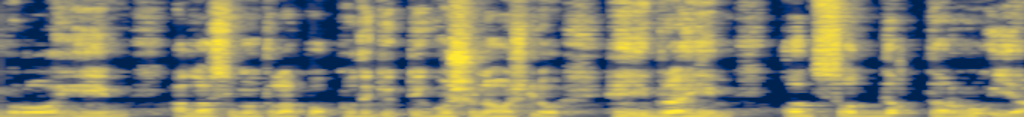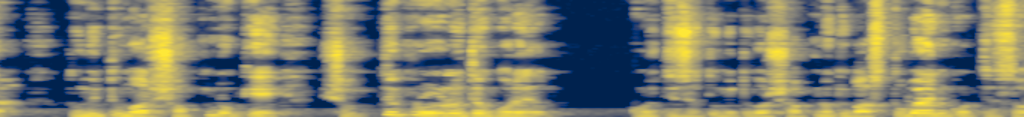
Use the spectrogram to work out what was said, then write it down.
ইব্রাহিম। আল্লাহ সুমতাল্লার পক্ষ থেকে একটি ঘোষণা আসলো, হে ইব্রাহিম, কদ সদ্দাক্তার রুইয়া, তুমি তোমার স্বপ্নকে সত্যে পরিণত করে করতেছো, তুমি তোমার স্বপ্নকে বাস্তবায়ন করতেছো।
